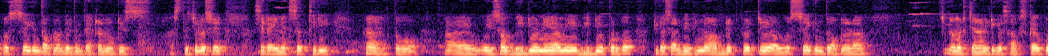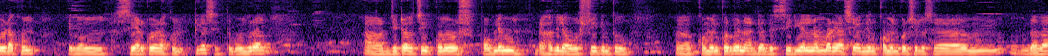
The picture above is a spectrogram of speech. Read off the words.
অবশ্যই কিন্তু আপনাদের কিন্তু একটা নোটিশ আসতে চলেছে, সেটা ইনএক্সের থ্রি হ্যাঁ? তো ওই সব ভিডিও নিয়ে আমি ভিডিও করব, ঠিক আছে? আর বিভিন্ন আপডেট পেতে অবশ্যই কিন্তু আপনারা আমার চ্যানেলটিকে সাবস্ক্রাইব করে রাখুন এবং শেয়ার করে রাখুন, ঠিক আছে? তো বন্ধুরা, আর যেটা হচ্ছে কোনো প্রবলেম দেখা দিলে অবশ্যই কিন্তু কমেন্ট করবেন আর যাদের সিরিয়াল নাম্বারে আছে, একজন কমেন্ট করেছিল, স্যার দাদা,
